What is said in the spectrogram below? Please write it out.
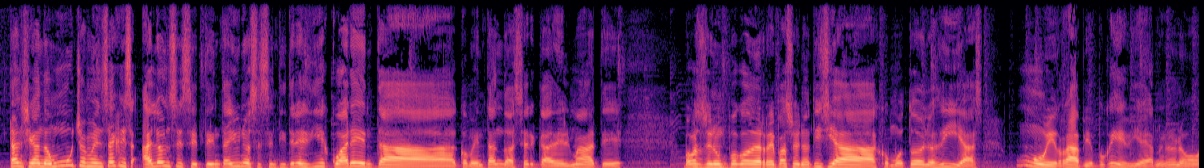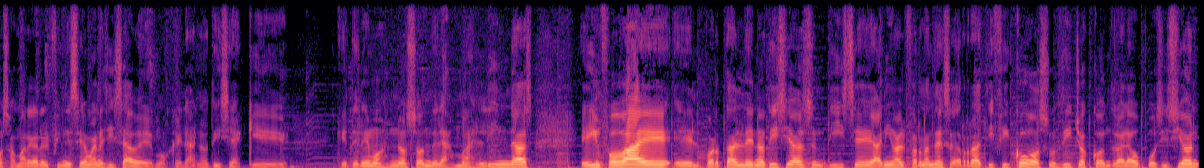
Están llegando muchos mensajes al 11 71 63 10 40 comentando acerca del mate. Vamos a hacer un poco de repaso de noticias como todos los días, muy rápido, porque hoy es viernes, no nos vamos a amargar el fin de semana, sí sabemos que las noticias que, que tenemos no son de las más lindas. E Infobae, el portal de noticias, dice Aníbal Fernández ratificó sus dichos contra la oposición.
